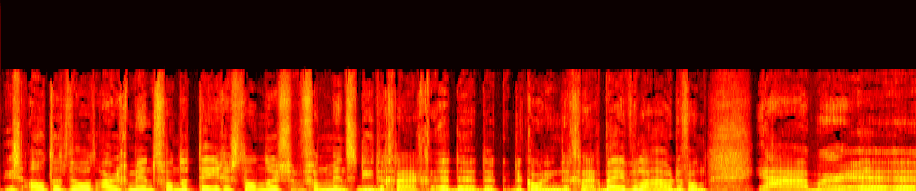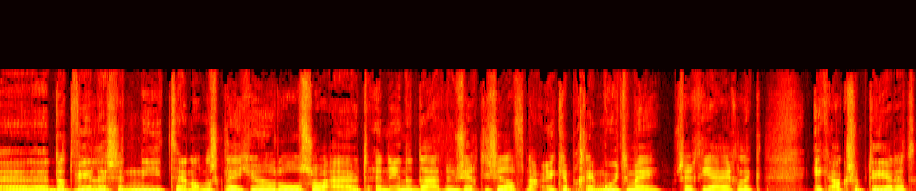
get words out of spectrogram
is altijd wel het argument van de tegenstanders... van mensen die de, graag, de, de, de koning er graag bij willen houden... van ja, maar uh, dat willen ze niet en anders kleed je hun rol zo uit. En inderdaad, nu zegt hij zelf, nou, ik heb er geen moeite mee, zegt hij eigenlijk. Ik accepteer het.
